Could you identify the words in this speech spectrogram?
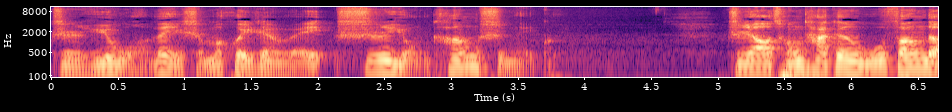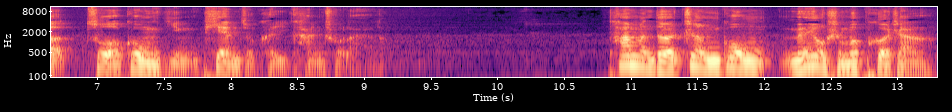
至于我为什么会认为施永康是内鬼，只要从他跟吴芳的做供影片就可以看出来了。他们的证供没有什么破绽啊。”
